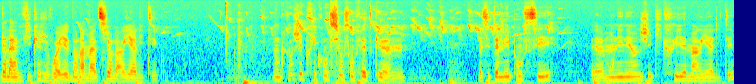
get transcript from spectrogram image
la vie que je voyais dans la matière, la réalité. Quoi. Donc quand j'ai pris conscience, en fait, que ben, c'était mes pensées, euh, mon énergie qui créait ma réalité,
